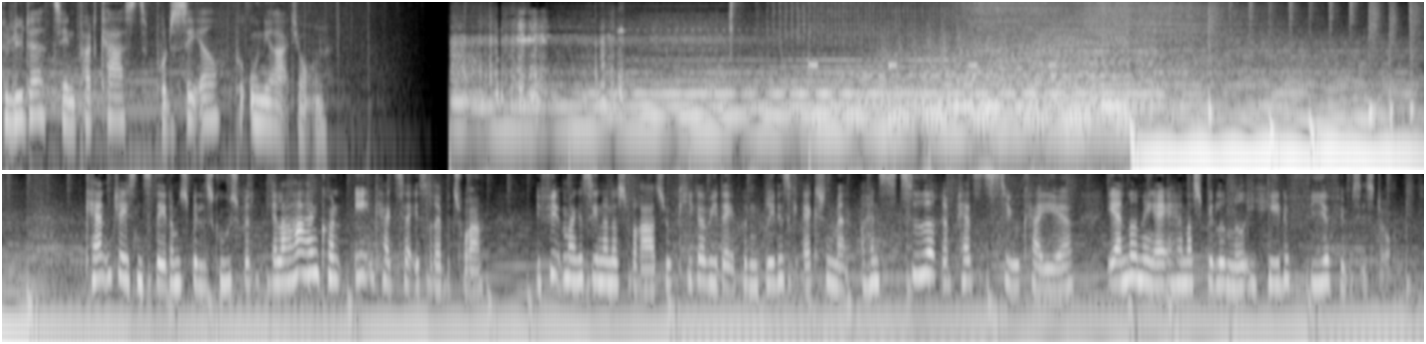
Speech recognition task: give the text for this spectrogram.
Du lytter til en podcast produceret på Uniradioen. Kan Jason Statham spille skuespil, eller har han kun én karakter i sit repertoire? I filmmagasinernes Ferrato kigger vi i dag på den britiske actionmand og hans tider repetitive karriere i anledning af, at han har spillet med i hele fire film sidste år.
